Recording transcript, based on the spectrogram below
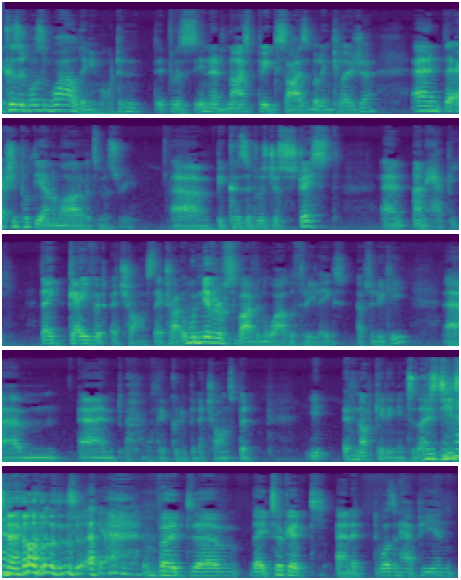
because it wasn't wild anymore. It didn't it was in a nice big sizable enclosure, and they actually put the animal out of its misery um, because it was just stressed and unhappy. They gave it a chance. They tried. It would never have survived in the wild with three legs, absolutely. Um, and well, there could have been a chance, but it, not getting into those details. Yeah. But um, they took it, and it wasn't happy, and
